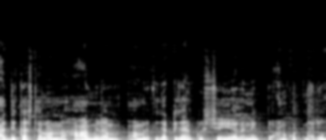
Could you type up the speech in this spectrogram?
ఆర్థిక కష్టాలు ఉన్న హామీల అమలుకి గట్టిగా కృషి చేయాలని అనుకుంటున్నారు.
